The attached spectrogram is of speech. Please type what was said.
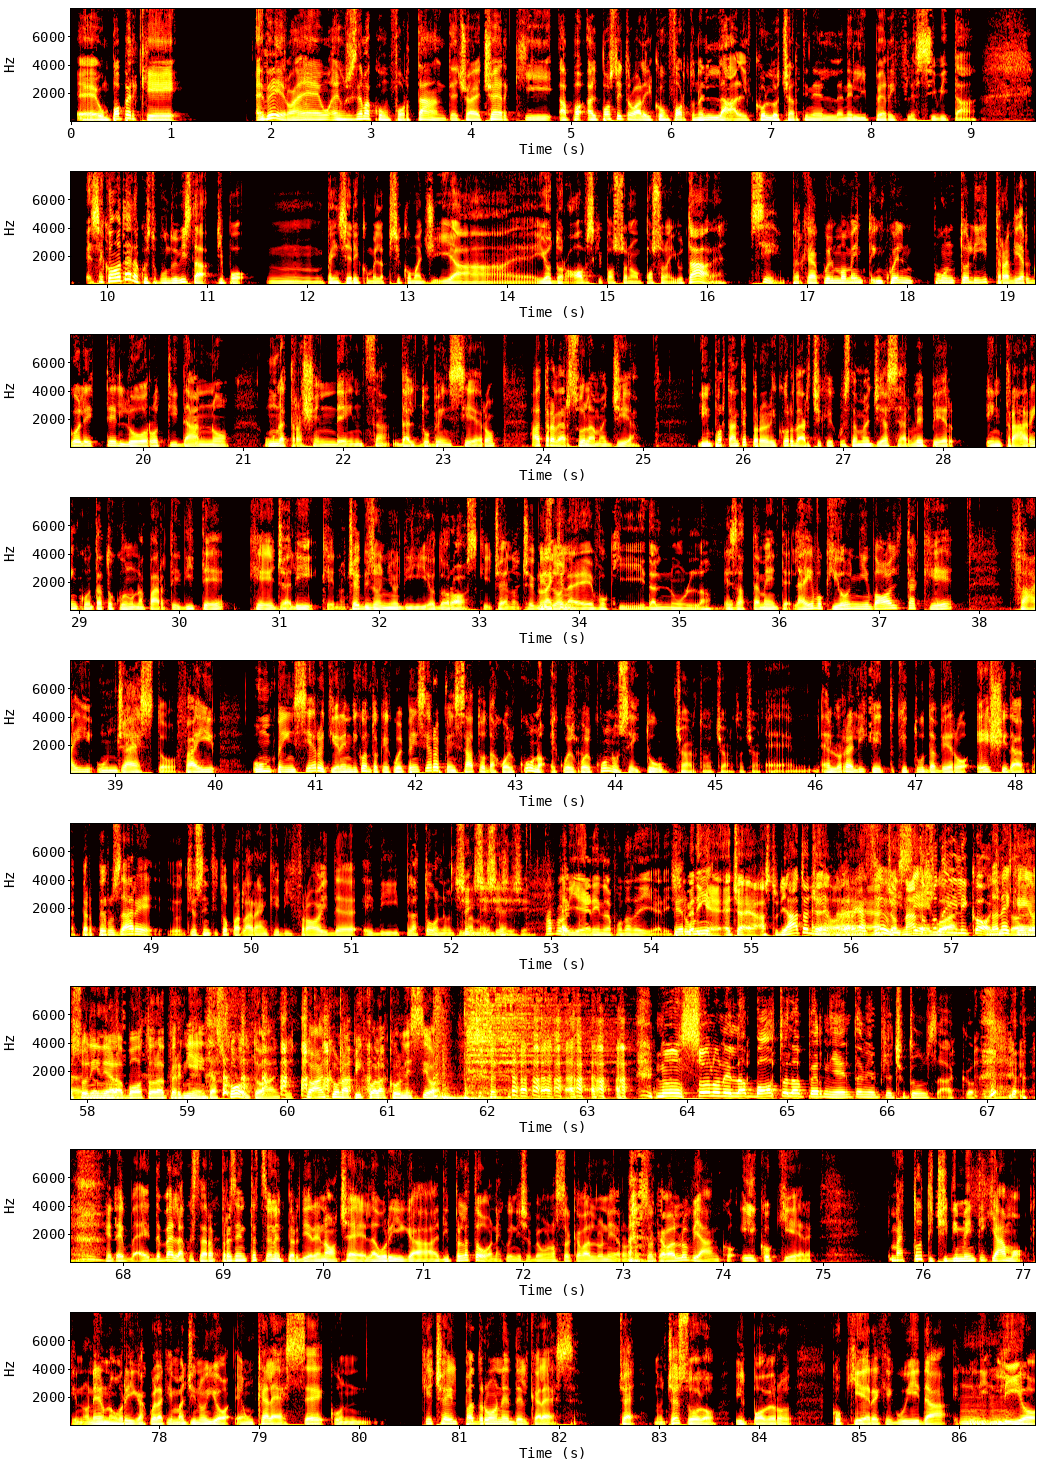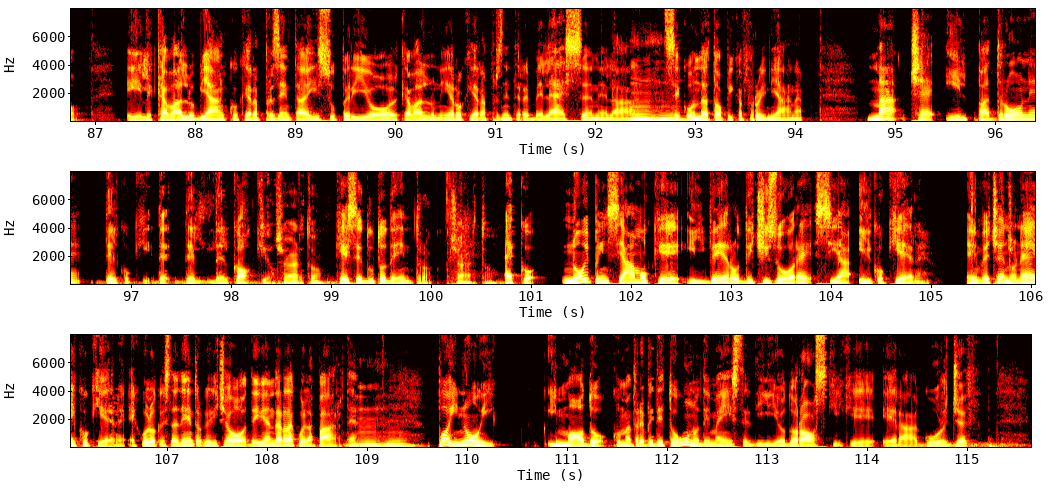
eh, un po' perché è vero, è un, è un sistema confortante, cioè cerchi, al posto di trovare il conforto nell'alcol, lo cerchi nel- nell'iperriflessività. E secondo te da questo punto di vista, tipo, mh, pensieri come la psicomagia, eh, Jodorowsky possono, possono aiutare? Sì, perché a quel momento, in quel punto lì, tra virgolette, loro ti danno una trascendenza dal tuo Mhm. pensiero attraverso la magia. L'importante però è ricordarci che questa magia serve per entrare in contatto con una parte di te che è già lì, che non c'è bisogno di Jodorowsky, cioè non c'è Non è bisogno... che la evochi dal nulla. Esattamente, la evochi ogni volta che fai un gesto, fai un pensiero e ti rendi conto che quel pensiero è pensato da qualcuno e quel qualcuno sei tu. Certo, certo, certo. Eh, È allora lì che, che tu davvero esci da... Per, per usare, ti ho sentito parlare anche di Freud e di Platone ultimamente. sì, sì, sì, sì. Proprio Ecco. ieri, nella puntata di ieri. Per uni- che, eh, cioè, ha studiato, Eh, Gen, no, è ragazzi, vi aggiornato su eh. Daily Cogito, non è che io eh, sono lì nella botola per niente, ascolto anche, ho anche una piccola connessione. non sono nella botola per niente, mi è piaciuto un sacco. Ed è, ed è bella questa rappresentazione per dire no, c'è l'auriga di Platone, quindi abbiamo il nostro cavallo nero, il nostro cavallo bianco, il cocchiere. Ma tutti ci dimentichiamo che non è un'auriga, quella che immagino io, è un calesse con... che c'è il padrone del calesse. Cioè, non c'è solo il povero cocchiere che guida e quindi Mhm. l'io e il cavallo bianco che rappresenta il superio, il cavallo nero che rappresenterebbe l'ess nella Mhm. seconda topica freudiana. Ma c'è il padrone del, cocchi- de- del- del cocchio Certo, che è seduto dentro. certo. Ecco, noi pensiamo che il vero decisore sia il cocchiere. E invece non è il cocchiere, è quello che sta dentro che dice, oh, devi andare da quella parte. Mhm. Poi noi, in modo, come avrebbe detto uno dei maestri di Jodorowsky, che era Gurdjieff,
